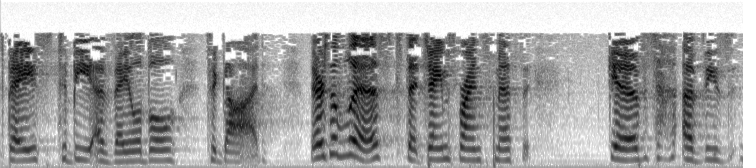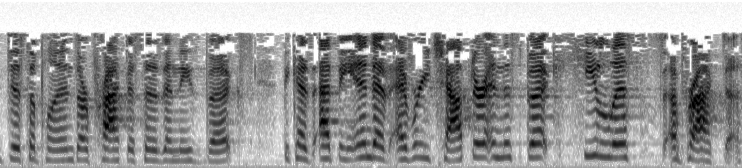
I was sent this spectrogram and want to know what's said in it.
space to be available to God. There's a list that James Bryan Smith gives of these disciplines or practices in these books because at the end of every chapter in this book, he lists a practice.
